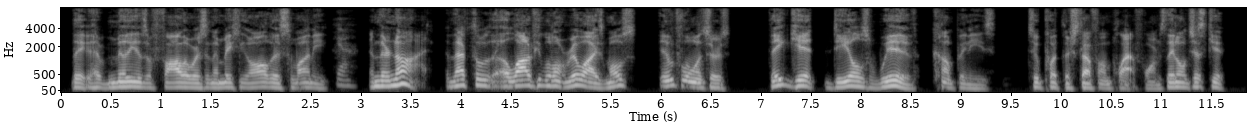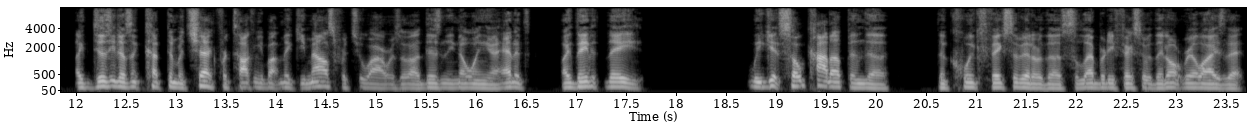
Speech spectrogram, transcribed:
they have millions of followers and they're making all this money. Yeah. and they're not. And that's what a lot of people don't realize. Most influencers they get deals with companies to put their stuff on platforms. They don't just get like Disney doesn't cut them a check for talking about Mickey Mouse for two hours without Disney knowing ahead. It's like they they we get so caught up in the the quick fix of it or the celebrity fix of it. They don't realize that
